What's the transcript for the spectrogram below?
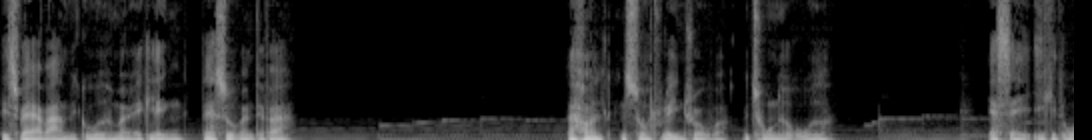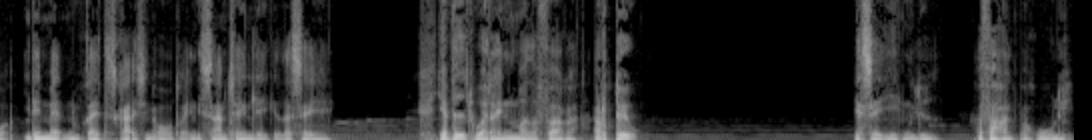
Desværre var mit gode humør ikke længe, da jeg så, hvem det var. Der holdt en sort Range Rover med tonede ruder. Jeg sagde ikke et ord, i det manden vredt skreg sin ordre ind i samtalenlægget og sagde, Jeg ved, du er derinde, motherfucker. Er du døv? Jeg sagde ikke en lyd, og forholdt mig rolig.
